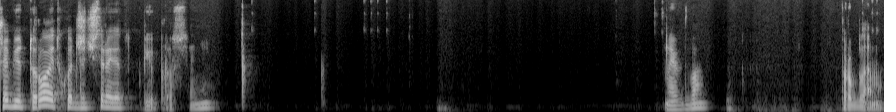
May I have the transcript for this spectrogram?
Якщо б'ю туроїд, хоч G4, я тут б'ю просто, ні? F2. Проблема.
